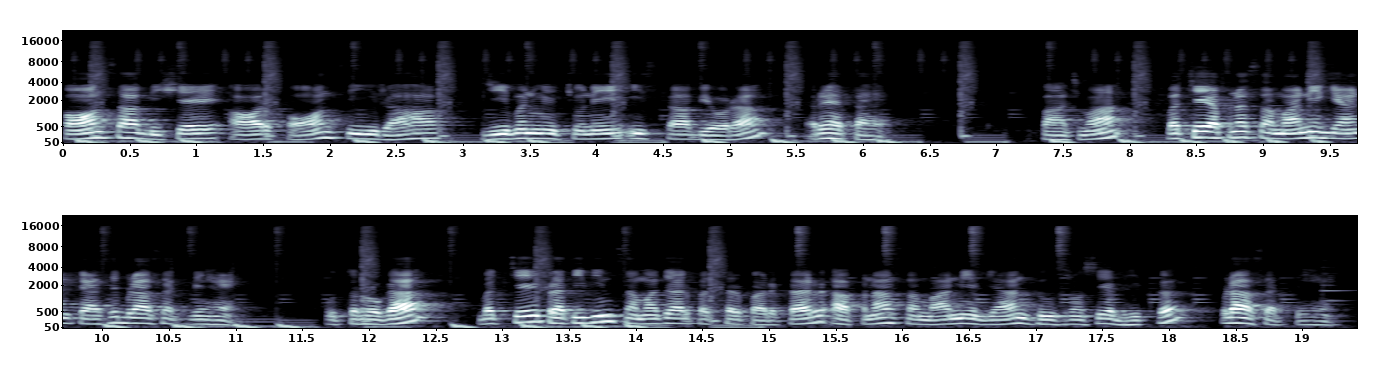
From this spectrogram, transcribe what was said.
कौन सा विषय और कौन सी राह जीवन में चुने इसका ब्यौरा रहता है। पांचवा, बच्चे अपना सामान्य ज्ञान कैसे बढ़ा सकते हैं? उत्तर होगा, बच्चे प्रतिदिन समाचार पत्र पढ़कर अपना सामान्य ज्ञान दूसरों से अधिक बढ़ा सकते हैं।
